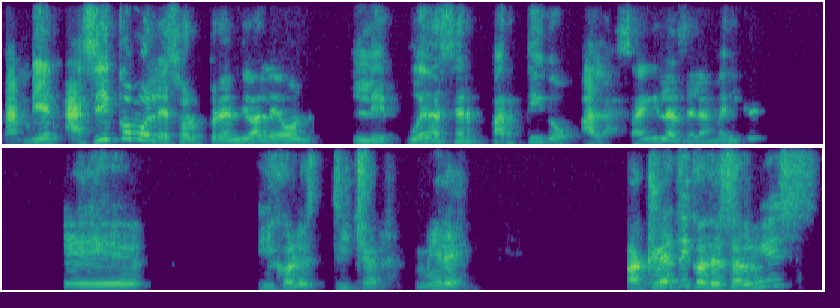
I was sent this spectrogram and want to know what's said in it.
también, así como le sorprendió a León, le puede hacer partido a las Águilas del América? Eh, híjoles, teacher, mire, Atlético de San Luis,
